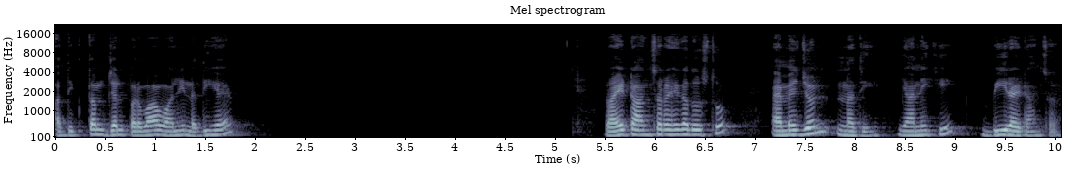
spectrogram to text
अधिकतम जल प्रवाह वाली नदी है। राइट आंसर रहेगा दोस्तों अमेजोन नदी, यानी कि बी राइट आंसर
